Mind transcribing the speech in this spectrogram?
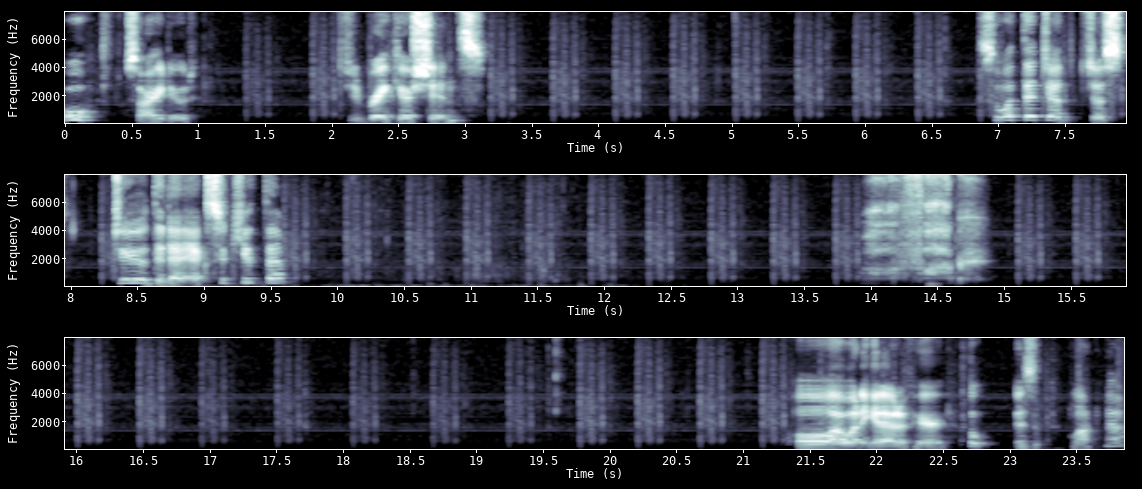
Ooh, sorry dude. Did you break your shins? So what did you just do? Did I execute them? Oh, fuck. Oh, I want to get out of here. Oh, is it locked now?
